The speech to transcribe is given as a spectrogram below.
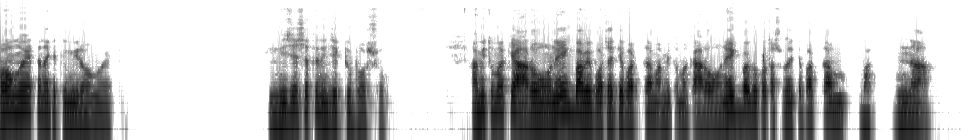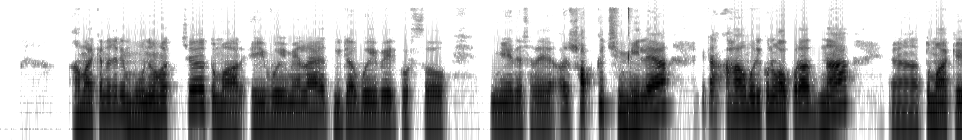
রং ওয়েতে নাকি তুমি রং ওয়েতে নিজের সাথে নিজে একটু বসো। আমি তোমাকে আরও অনেকভাবে পচাইতে পারতাম, আমি তোমাকে আরও অনেকভাবে কথা শোনাইতে পারতাম না। আমার কেন জানি মনে হচ্ছে তোমার এই বই মেলায় দুইটা বই বের করছ, মেয়েদের সাথে সবকিছু মিলে এটা আহামরি কোনো অপরাধ না তোমাকে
